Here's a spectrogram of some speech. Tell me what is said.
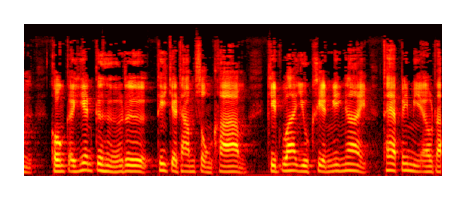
ล คงกระเฮี้ยนกระหือรือที่จะทำสงคราม คิดว่ายูเครนง่ายๆ แทบไม่มีอะไร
